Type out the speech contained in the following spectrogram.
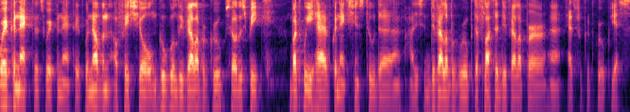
we're connected. We're connected. We're not an official Google developer group, so to speak but we have connections to the how you developer group, the Flutter developer uh, advocate group. Yes.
